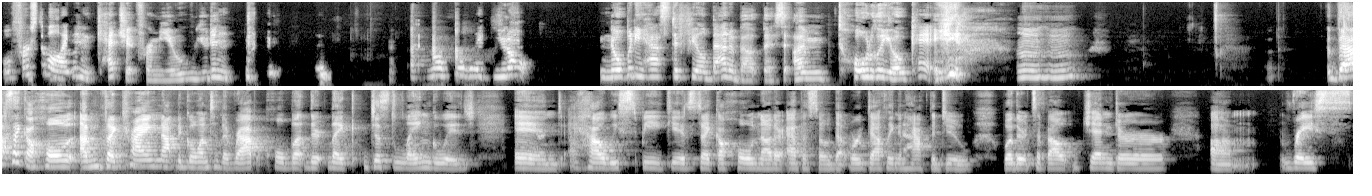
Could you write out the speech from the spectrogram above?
well, first of all, I didn't catch it from you. You didn't. also, like, you don't, nobody has to feel bad about this. I'm totally okay. Mm-hmm. That's like a whole. I'm like trying not to go into the rabbit hole, but there, like just language and how we speak is like a whole nother episode that we're definitely gonna have to do. Whether it's about gender, um, race,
